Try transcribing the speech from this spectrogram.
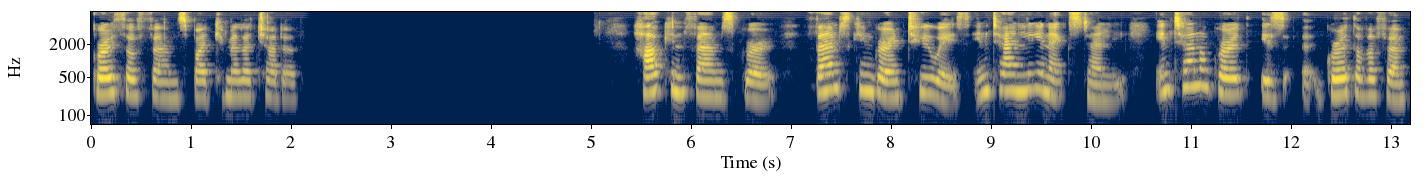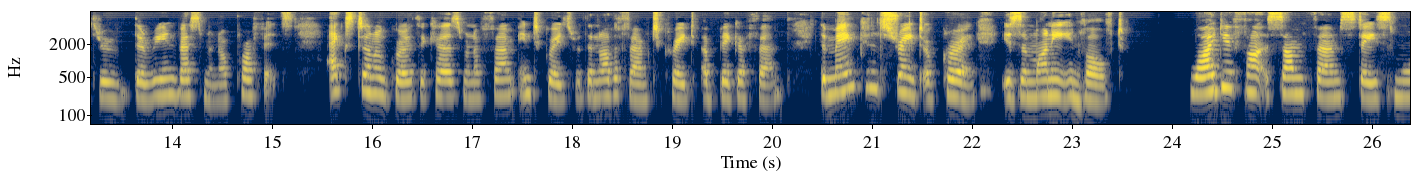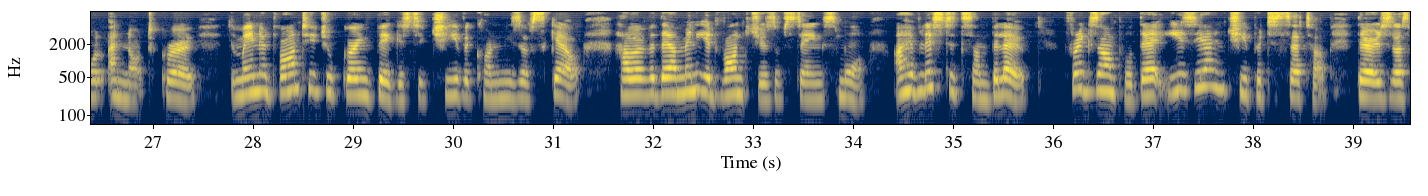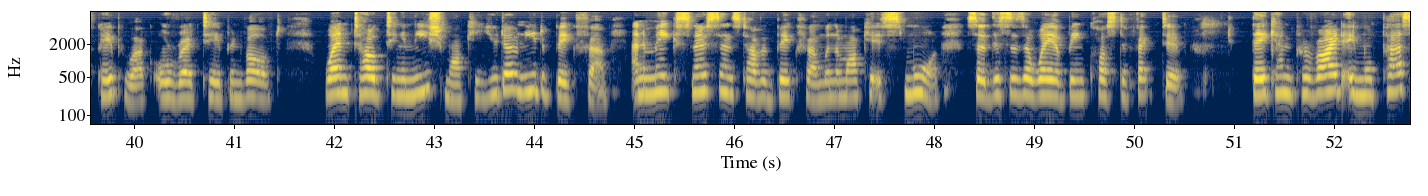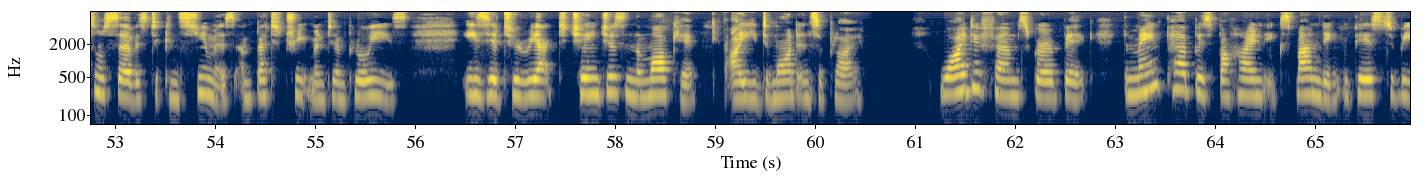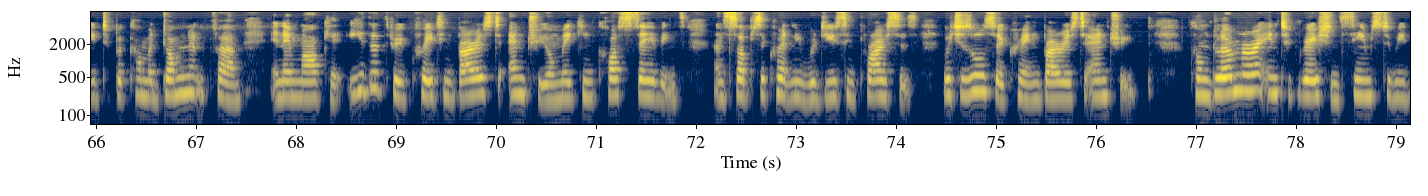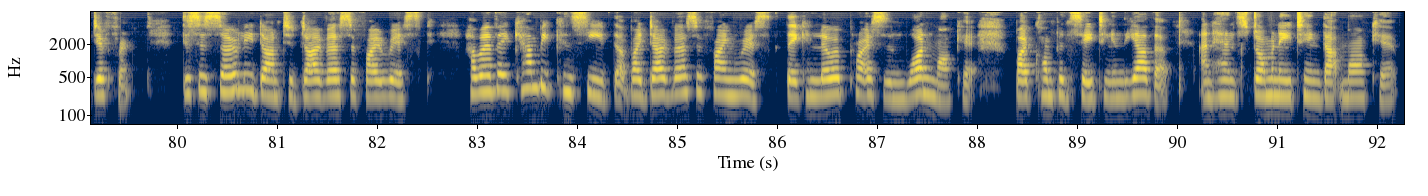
Growth of Firms by Komilla Chadha. How can firms grow? Firms can grow in two ways, internally and externally. Internal growth is uh, growth of a firm through the reinvestment of profits. External growth occurs when a firm integrates with another firm to create a bigger firm. The main constraint of growing is the money involved. Why do some firms stay small and not grow? The main advantage of growing big is to achieve economies of scale. However, there are many advantages of staying small. I have listed some below. For example, they are easier and cheaper to set up. There is less paperwork or red tape involved. When targeting a niche market, you don't need a big firm, and it makes no sense to have a big firm when the market is small. So, this is a way of being cost effective. They can provide a more personal service to consumers and better treatment to employees, easier to react to changes in the market, i.e., demand and supply. Why do firms grow big? The main purpose behind expanding appears to be to become a dominant firm in a market, either through creating barriers to entry or making cost savings and subsequently reducing prices, which is also creating barriers to entry. Conglomerate integration seems to be different. This is solely done to diversify risk. However, it can be conceived that by diversifying risk, they can lower prices in one market by compensating in the other, and hence dominating that market.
